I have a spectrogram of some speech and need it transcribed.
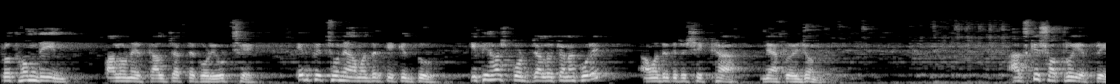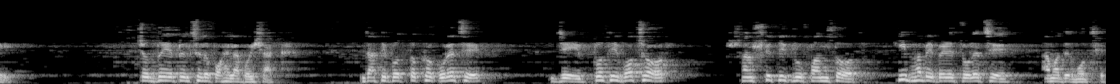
প্রথম দিন পালনের কালচারটা গড়ে উঠছে। এর পেছনে আমাদেরকে কিন্তু ইতিহাস পর্যালোচনা করে আমাদের কিছু শিক্ষা নেওয়া প্রয়োজন। আজকে সতেরোই এপ্রিল। চোদ্দই এপ্রিল ছিল পহেলা বৈশাখ। জাতি প্রত্যক্ষ করেছে যে প্রতি বছর সাংস্কৃতিক রূপান্তর কীভাবে বেড়ে চলেছে আমাদের মধ্যে।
